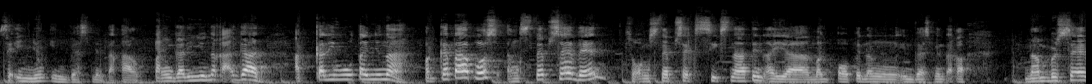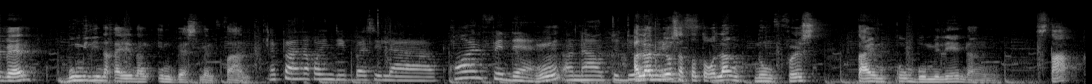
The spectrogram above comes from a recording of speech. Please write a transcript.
sa inyong investment account. Tanggalin nyo na kaagad at kalimutan nyo na. Pagkatapos, ang step 7, so ang step 6 natin ay ah, mag-open ng investment account. Number 7, bumili na kayo ng investment fund. Eh, paano kung hindi ba sila confident on how to do Hmm? Alam nyo, this? sa totoo lang, nung first time kong bumili ng stock,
